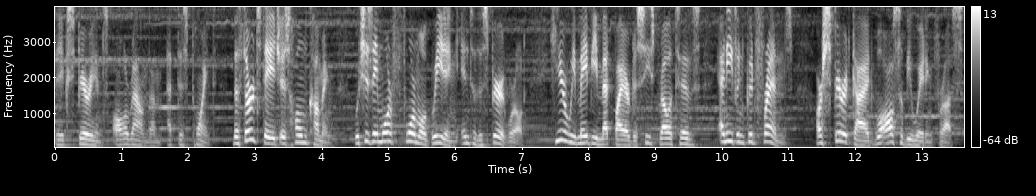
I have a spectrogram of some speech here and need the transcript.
they experience all around them at this point. The third stage is homecoming, which is a more formal greeting into the spirit world. Here we may be met by our deceased relatives and even good friends. Our spirit guide will also be waiting for us.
